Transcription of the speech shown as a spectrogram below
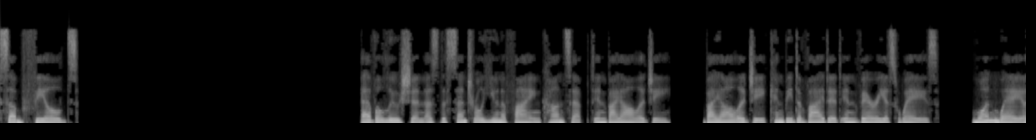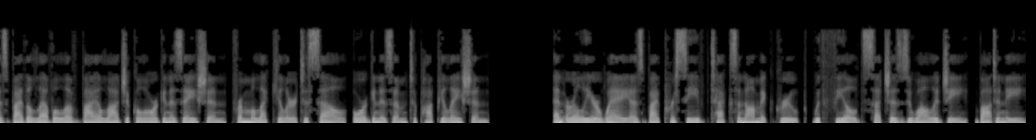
Subfields Evolution is the central unifying concept in biology. Biology can be divided in various ways. One way is by the level of biological organization, from molecular to cell, organism to population. An earlier way is by perceived taxonomic group, with fields such as zoology, botany,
